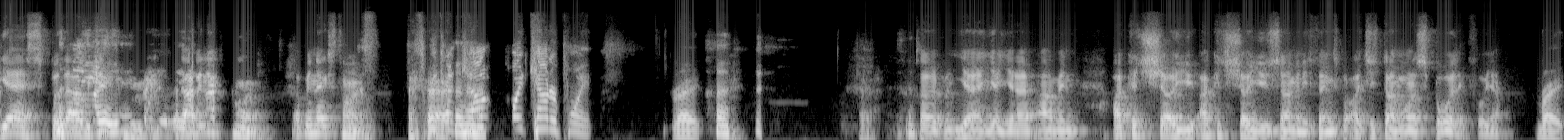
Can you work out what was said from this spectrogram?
Yes, but that'll be, next, that'll be next time. That'll be next time. That's right. count, point counterpoint. Right. So, but yeah, yeah, yeah. I mean, I could show you, I could show you so many things, but I just don't want to spoil it for you. Right.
